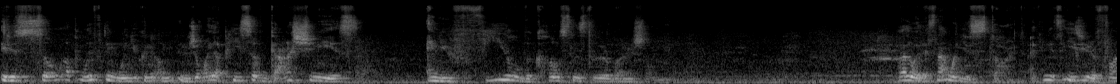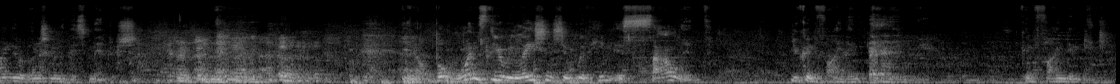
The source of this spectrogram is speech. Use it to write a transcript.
It is so uplifting when you can enjoy a piece of Gashmias and you feel the closeness to the Rabban Shalom. By the way, that's not where you start. I think it's easier to find the Rabban in the medrash. you know, but once your relationship with him is solid, you can find him anywhere. You can find him anywhere.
